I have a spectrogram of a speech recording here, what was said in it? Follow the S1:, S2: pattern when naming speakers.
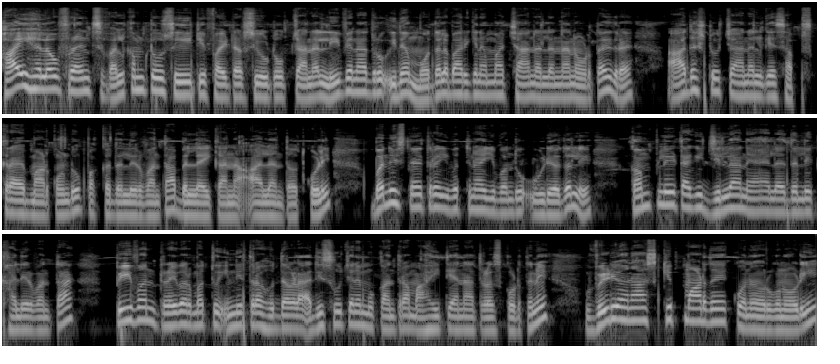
S1: Hi hello friends welcome to C E T fighters YouTube channel ನೀವೇನಾದರೂ ಇದೇ ಮೊದಲ ಬಾರಿಗೆ ನಮ್ಮ ಚಾನಲನ್ನು ನೋಡ್ತಾ ಇದ್ದರೆ ಆದಷ್ಟು ಚಾನಲ್ಗೆ ಸಬ್ಸ್ಕ್ರೈಬ್ ಮಾಡಿಕೊಂಡು ಪಕ್ಕದಲ್ಲಿರುವಂಥ ಬೆಲ್ ಐಕಾನ್ನ ಆಲ್ ಅಂತ ಹೊತ್ಕೊಳ್ಳಿ. ಬನ್ನಿ ಸ್ನೇಹಿತರೆ, ಇವತ್ತಿನ ಈ ಒಂದು ವಿಡಿಯೋದಲ್ಲಿ ಕಂಪ್ಲೀಟಾಗಿ ಜಿಲ್ಲಾ ನ್ಯಾಯಾಲಯದಲ್ಲಿ ಖಾಲಿರುವಂಥ ಪಿ ಒನ್ ಡ್ರೈವರ್ ಮತ್ತು ಇನ್ನಿತರ ಹುದ್ದೆಗಳ ಅಧಿಸೂಚನೆ ಮುಖಾಂತರ ಮಾಹಿತಿಯನ್ನು ತಿಳಿಸ್ಕೊಡ್ತೀನಿ. ವಿಡಿಯೋನ ಸ್ಕಿಪ್ ಮಾಡದೆ ಕೊನೆಯವರೆಗೂ ನೋಡಿ.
